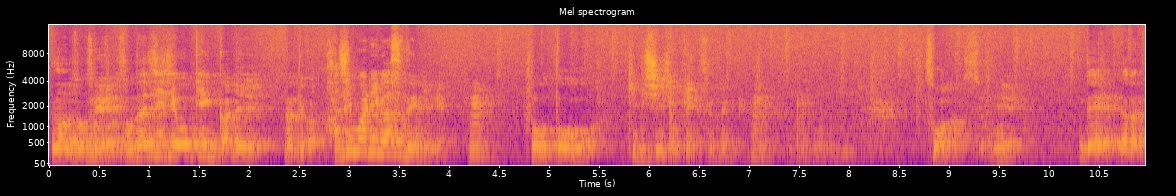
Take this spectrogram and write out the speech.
そうそうそうそう、ね同じ条件下でなんていうか始まりがすでにねうんうん。相当厳しい条件ですよね。うんそうなんですよね。でだから、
